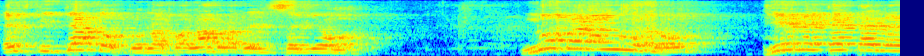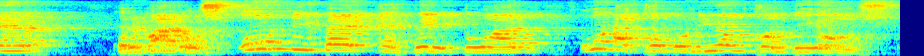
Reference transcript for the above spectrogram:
es guiado por la palabra del Señor. Número uno, tiene que tener, hermanos, un nivel espiritual, una comunión con Dios.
